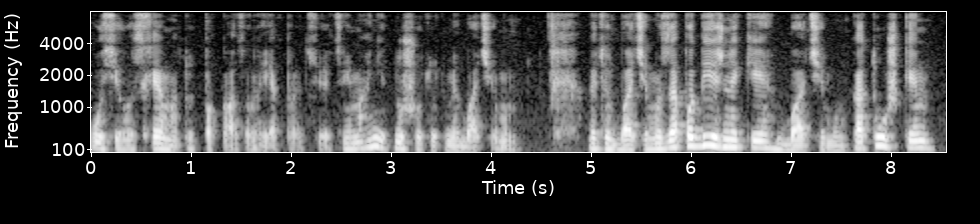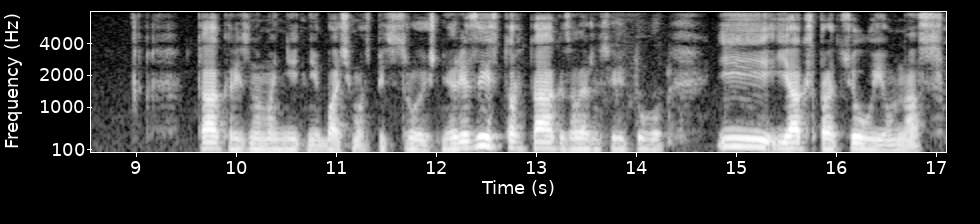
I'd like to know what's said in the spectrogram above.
Ось його схема тут показана, як працює цей магніт. Ну, що тут ми бачимо? Ми тут бачимо запобіжники, бачимо катушки. Так, різноманітні, бачимо підстроєчний резистор, так, в залежності від того. І як спрацьовує у нас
